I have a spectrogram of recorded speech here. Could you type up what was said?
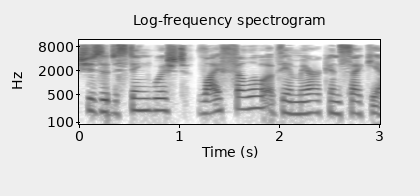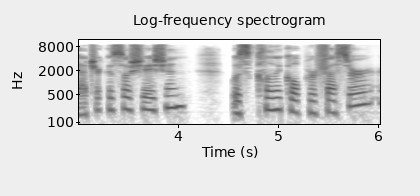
She's a distinguished life fellow of the American Psychiatric Association, was clinical professor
